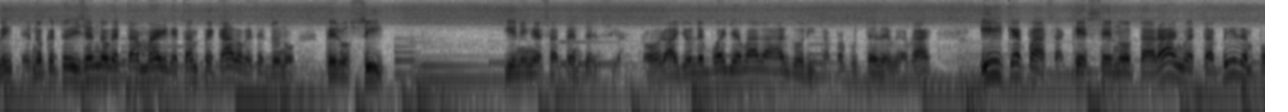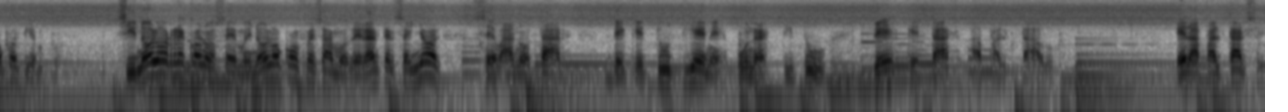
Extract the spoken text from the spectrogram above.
¿Viste? No que estoy diciendo que están mal y que están pecados, que no, no. Pero sí tienen esa tendencia. Ahora yo les voy a llevar algo ahorita para que ustedes vean. ¿Y qué pasa? Que se notará en nuestras vidas en poco tiempo. Si no lo reconocemos y no lo confesamos delante del Señor, se va a notar de que tú tienes una actitud de que estás apartado. El apartarse,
